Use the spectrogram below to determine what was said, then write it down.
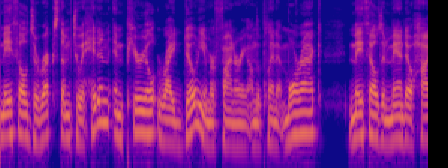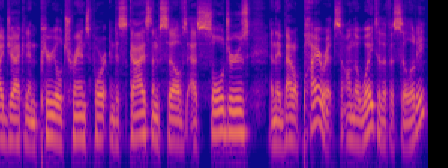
Mayfeld directs them to a hidden Imperial Rhydonium refinery on the planet Morak. Mayfeld and Mando hijack an Imperial transport and disguise themselves as soldiers, and they battle pirates on the way to the facility.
